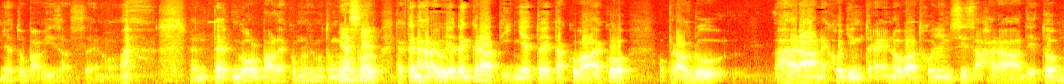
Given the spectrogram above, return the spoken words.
mě to baví zase. No. Ten, ten golbal, jako mluvím o tom Jasně. golbalu, tak ten hraju jedenkrát týdně, to je taková jako opravdu hra, nechodím trénovat, chodím hmm. si zahrát, je to, uh,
